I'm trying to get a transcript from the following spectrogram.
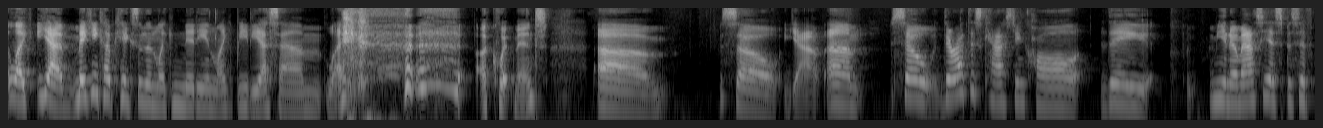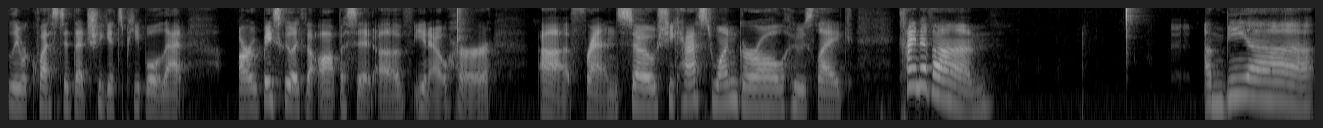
like yeah, making cupcakes and then like knitting like BDSM like equipment. Um, so yeah, um, so they're at this casting call. They, you know, Massie has specifically requested that she gets people that are basically like the opposite of you know her uh friends. So she cast one girl who's like kind of um a Mia.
